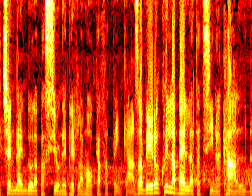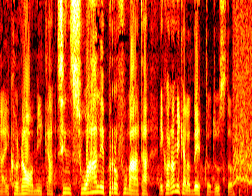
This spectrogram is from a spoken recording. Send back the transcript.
riaccendendo la passione per la moca fatta in casa, vero? Quella bella tazzina calda, economica, sensuale, profumata. Economica l'ho detto, giusto?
